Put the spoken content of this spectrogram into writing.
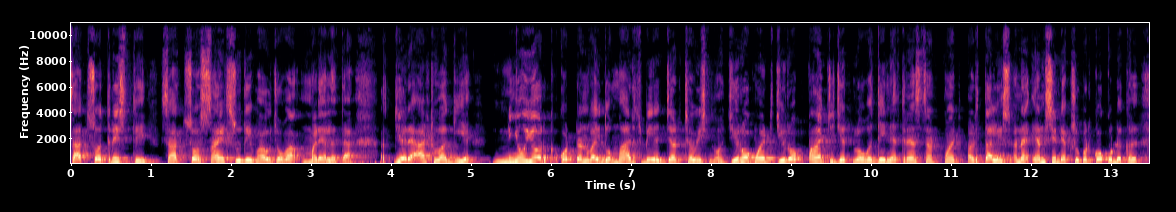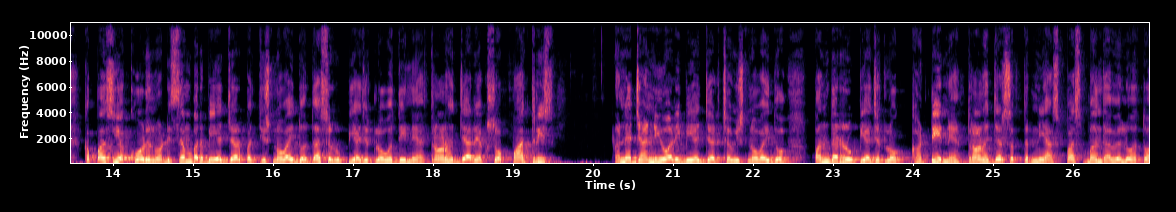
સાતસો ત્રીસથી સાતસો સાહીઠ સુધી ભાવ જોવા મળેલ હતા. અત્યારે આઠ વાગ્યે ન્યૂયોર્ક કોટન વાયદો માર્ચ બે હજાર છવ્વીસનો ઝીરો પોઈન્ટ ઝીરો પાંચ જેટલો વધીને ત્રેસઠ પોઈન્ટ અડતાલીસ અને એનસીડેક્સ ઉપર કોકુડકલ કપાસિયા ખોળનો ડિસેમ્બર બે હજાર પચીસનો વાયદો દસ રૂપિયા જેટલો વધીને ત્રણ હજાર એકસો પાંત્રીસ અને જાન્યુઆરી બે હજાર છવ્વીસનો વાયદો પંદર રૂપિયા જેટલો ઘટીને ત્રણ હજાર સત્તરની આસપાસ બંધ આવેલો હતો.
